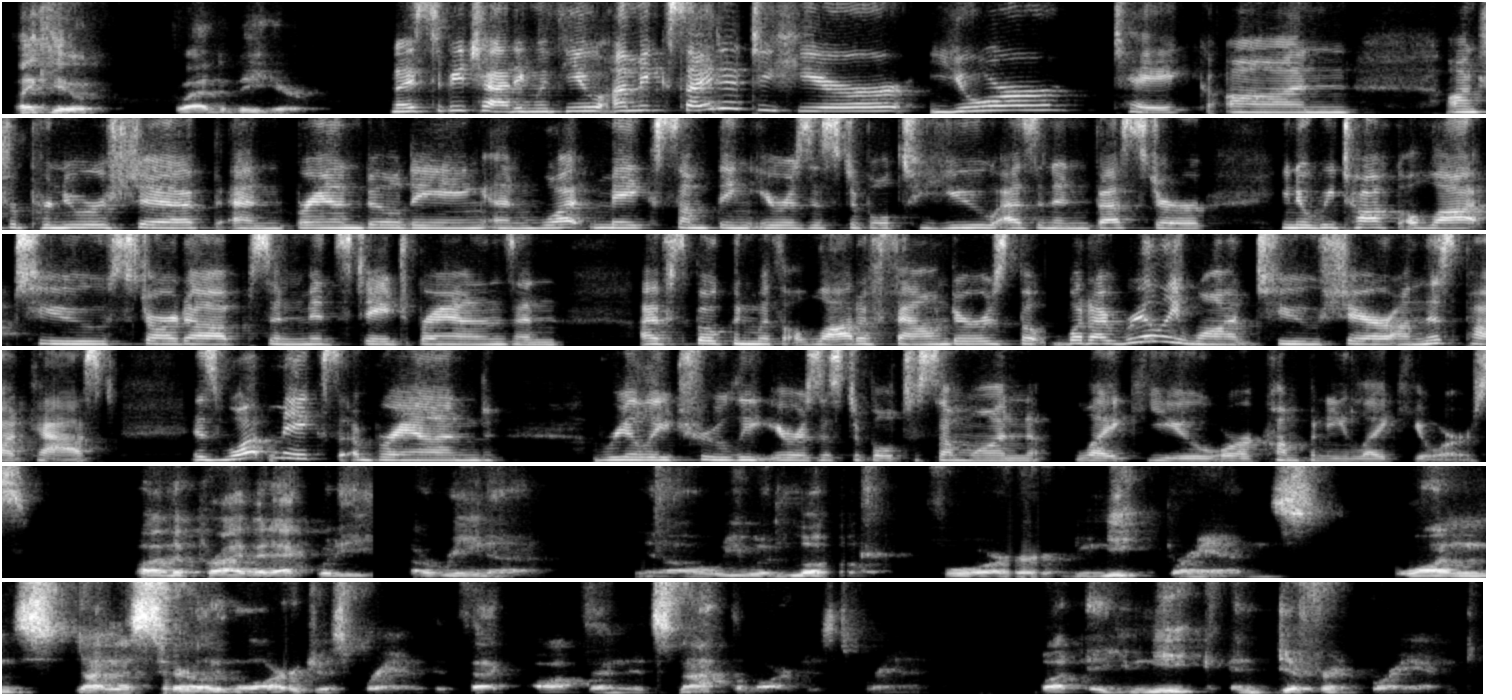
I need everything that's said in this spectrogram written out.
Thank you. Glad to be here. Nice to be chatting with you. I'm excited to hear your take on entrepreneurship and brand building and what makes something irresistible to you as an investor. You know, we talk a lot to startups and mid-stage brands and I've spoken with a lot of founders, but what I really want to share on this podcast is what makes a brand really truly irresistible to someone like you or a company like yours? On the private equity arena, you know, we would look for unique brands, ones not necessarily the largest brand. In fact, often it's not the largest brand, but a unique and different brand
